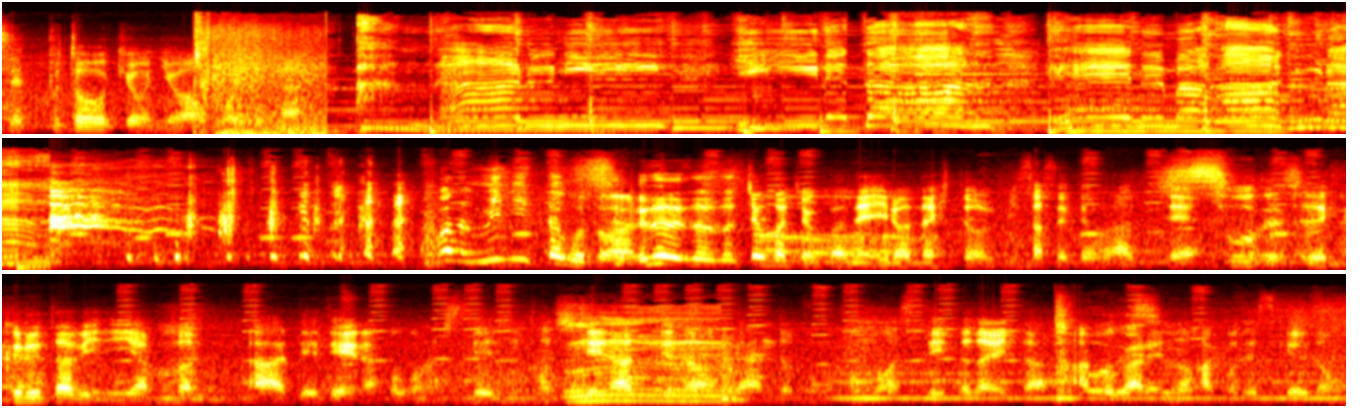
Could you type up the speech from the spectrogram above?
ゼップ東京には思い出ない。アナルに入れたエネマグラ見に行ったことあそうるそうそうちょこちょこねいろんな人を見させてもらって。そうですで来るたびにやっぱ、うん。あー出てえなここのステージに立ちてえなっていうのはうん。何度も思わせていただいた憧れの箱ですけれども。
